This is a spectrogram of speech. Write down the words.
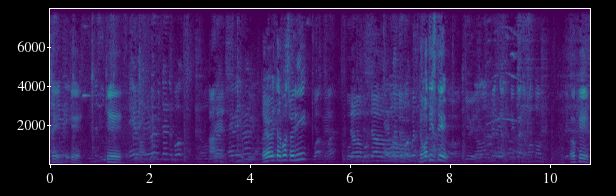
Okay, okay, okay. Everyone return the vote. Huh? Everyone. Everyone, the votes ready? What? What? the, The voting slip. Okay.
